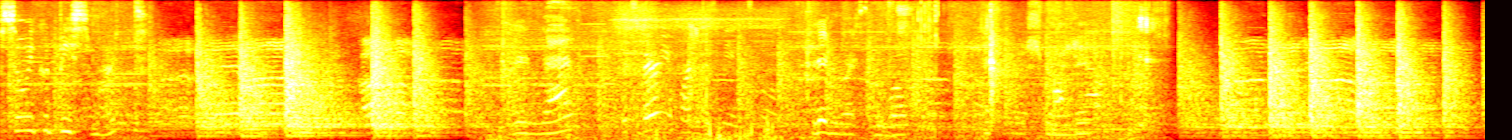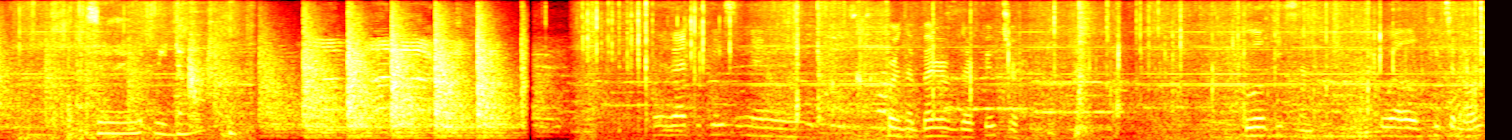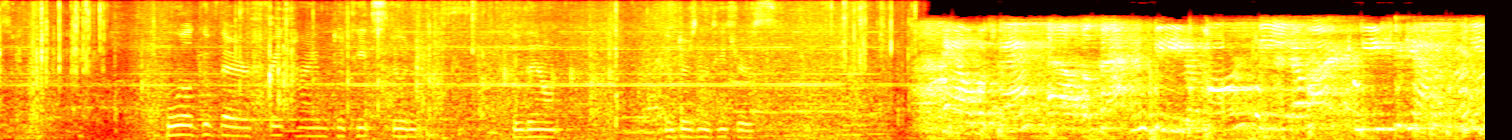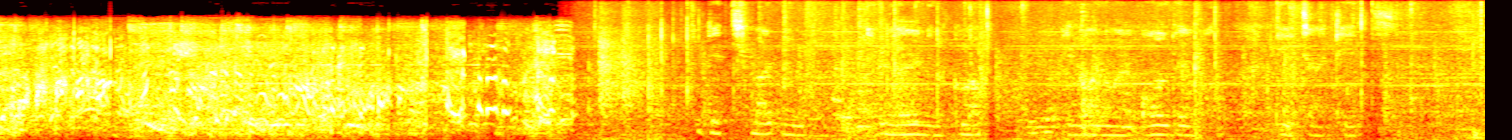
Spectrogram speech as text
so we could be smart. Learn math. It's very important to be in school. Learn more things. Become more smarter. So that we don't. For their education and for the better of their future. Who will teach them? Who will teach them most? Who will give their free time to teach students if they don't, if there's no teachers? Elbows back, feet apart, feet apart, knees To get smart and, learn and grow and learn where all them teach our kids.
